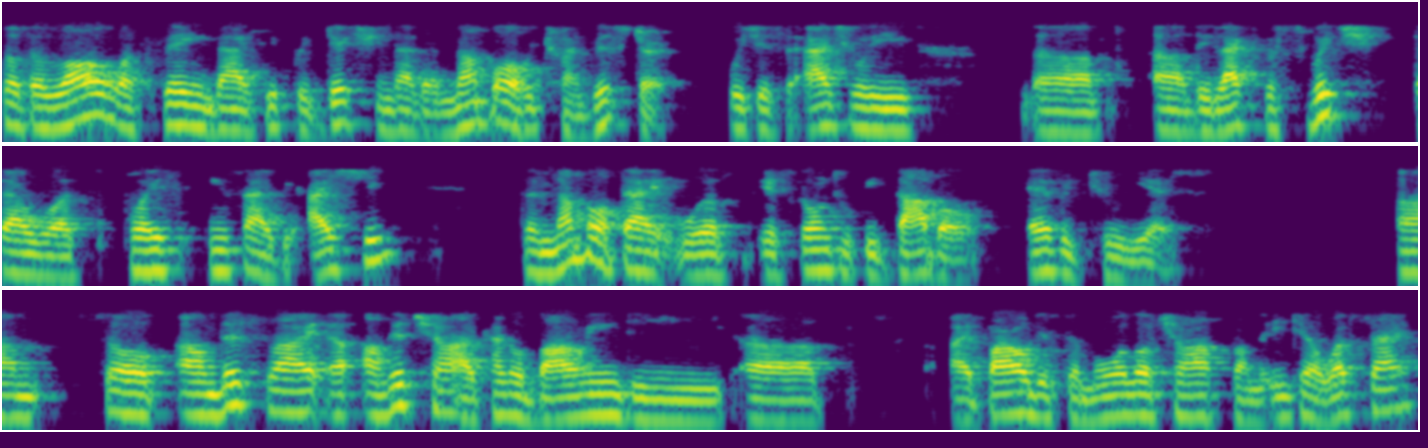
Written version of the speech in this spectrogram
So the law was saying that he prediction that the number of transistor, which is actually uh, uh, the electrical switch that was placed inside the IC, the number of that was is going to be double every two years. Um, so on this slide, uh, on this chart, I kind of borrowing the, uh, I borrowed this Moore law chart from the Intel website.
